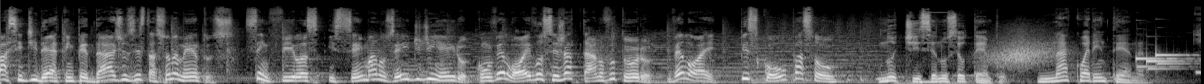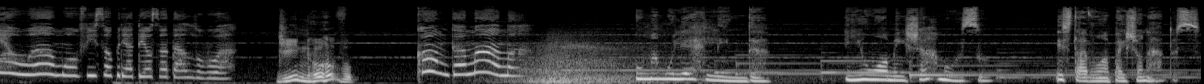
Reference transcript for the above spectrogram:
passe direto em pedágios e estacionamentos. Sem filas e sem manuseio de dinheiro. Com Veloy você já tá no futuro. Veloy. Piscou, passou. Notícia no seu tempo. Na quarentena. Eu amo ouvir sobre a deusa da lua. De novo? Conta, mama. Uma mulher linda e um homem charmoso estavam apaixonados.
